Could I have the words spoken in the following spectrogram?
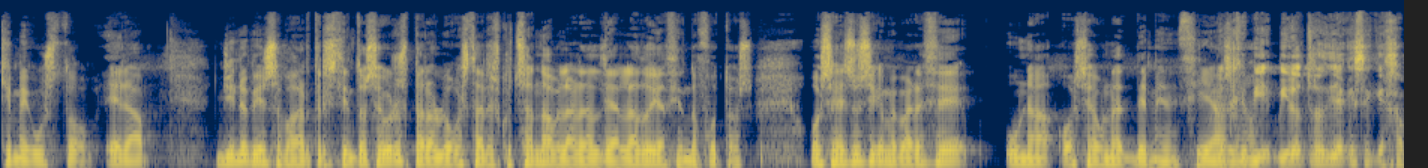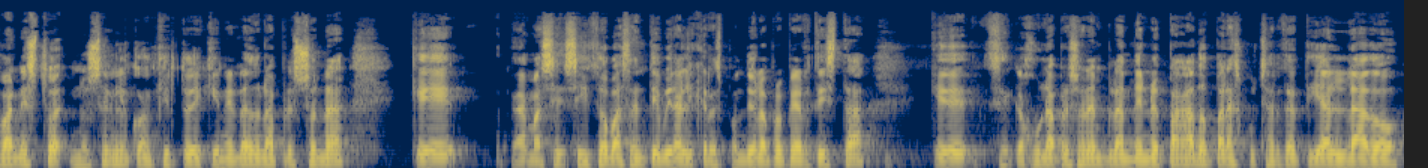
que me gustó. Era, yo no pienso pagar 300 euros para luego estar escuchando hablar al de al lado y haciendo fotos. O sea, eso sí que me parece una, o sea, una demencial. Es que ¿no? vi, vi el otro día que se quejaban esto, no sé en el concierto de quién era, de una persona que además se se hizo bastante viral y que respondió la propia artista, que se quejó una persona en plan de no he pagado para escucharte a ti al lado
